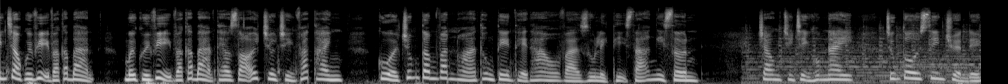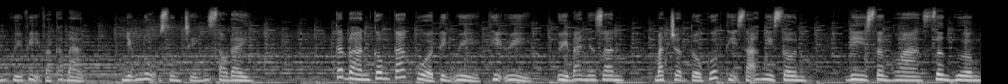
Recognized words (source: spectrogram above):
Kính chào quý vị và các bạn. Mời quý vị và các bạn theo dõi chương trình phát thanh của Trung tâm Văn hóa Thông tin Thể thao và Du lịch thị xã Nghi Sơn. Trong chương trình hôm nay, chúng tôi xin chuyển đến quý vị và các bạn những nội dung chính sau đây. Các đoàn công tác của tỉnh ủy, thị ủy, ủy ban nhân dân, mặt trận tổ quốc thị xã Nghi Sơn đi dân hoa, dân hương,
